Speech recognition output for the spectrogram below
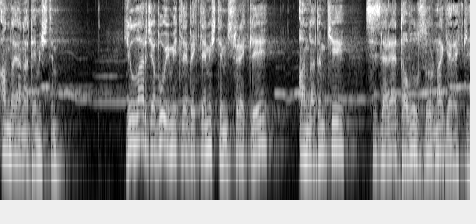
anlayana demiştim. Yıllarca bu ümitle beklemiştim sürekli. Anladım ki sizlere davul zurna gerekli.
